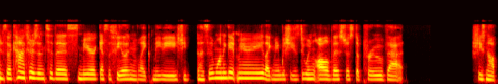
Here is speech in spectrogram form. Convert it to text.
And so it kind of turns into this Mira gets the feeling of like maybe she doesn't want to get married. Like maybe she's doing all of this just to prove that she's not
